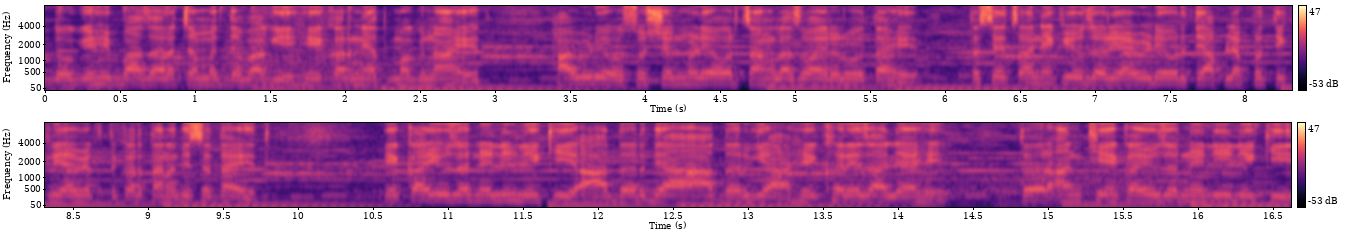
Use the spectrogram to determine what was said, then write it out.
दोघेही बाजाराच्या मध्यभागी हे करण्यात मग्न आहेत. हा व्हिडिओ सोशल मीडियावर चांगलाच व्हायरल होत आहे. तसेच अनेक युजर या व्हिडिओवरती आपल्या प्रतिक्रिया व्यक्त करताना दिसत आहेत. एका युजरने लिहिले की आदर द्या आदर घ्या हे खरे झाले आहे. तर आणखी एका युजरने लिहिले की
